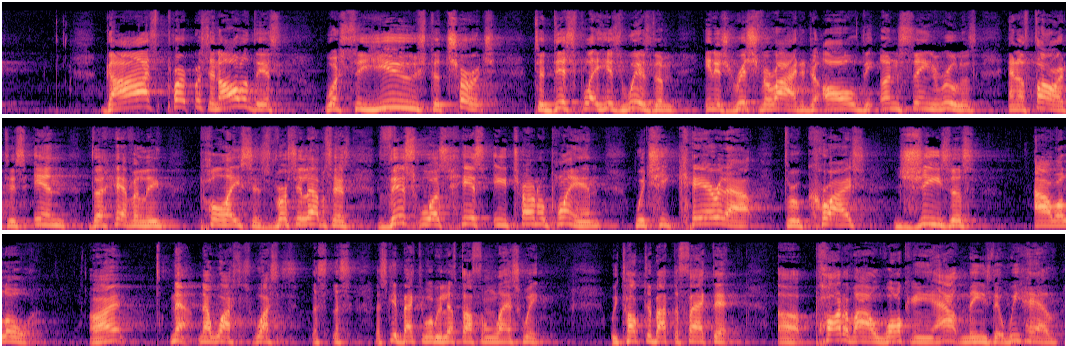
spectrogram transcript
God's purpose in all of this was to use the church to display his wisdom in its rich variety to all the unseen rulers and authorities in the heavenly places. Verse 11 says, This was his eternal plan, which he carried out through Christ Jesus our Lord. All right? Now, now watch this, watch this. Let's, let's, let's get back to where we left off on last week. We talked about the fact that uh, part of our walking out means that we have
